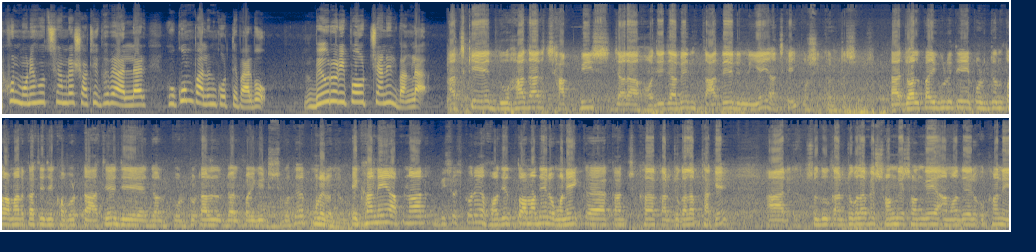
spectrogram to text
এখন মনে হচ্ছে আমরা সঠিকভাবে আল্লাহর হুকুম পালন করতে পারব। Bureau report, channel Bangla. আজকে দু হাজার ছাব্বিশ যারা হজে যাবেন, তাদের নিয়েই আজকে এই প্রশিক্ষণটা শেষ। জলপাইগুড়িতে এ পর্যন্ত আমার কাছে যে খবরটা আছে যে জল, টোটাল জলপাইগুড়ি ডিস্ট্রিক্টতে পনেরো জন। এখানে আপনার বিশেষ করে হজের তো আমাদের অনেক কাজ, কার্যকলাপ থাকে। আর শুধু কার্যকলাপের সঙ্গে সঙ্গে আমাদের ওখানে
